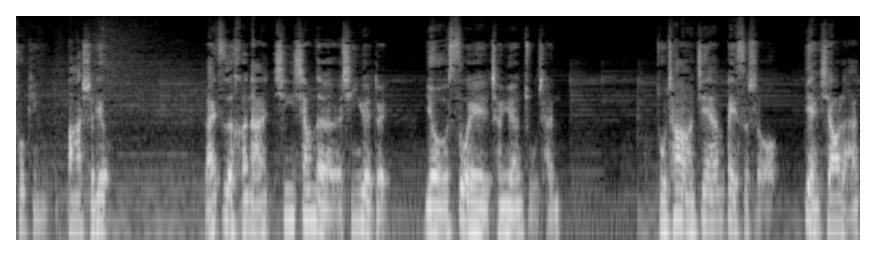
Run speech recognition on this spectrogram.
出品八十六，来自河南新乡的新乐队，由四位成员组成，主唱兼贝斯手卞肖兰，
